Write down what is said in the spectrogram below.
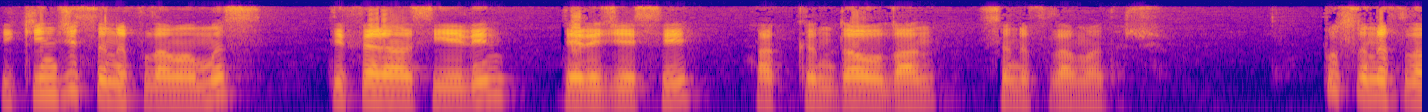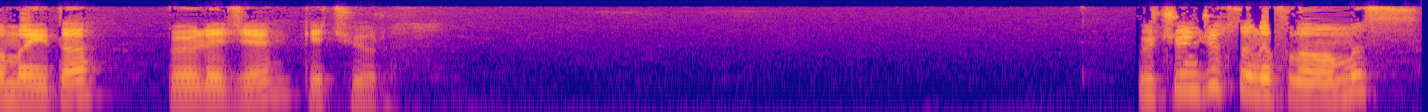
İkinci sınıflamamız diferansiyelin derecesi hakkında olan sınıflamadır. Bu sınıflamayı da böylece geçiyoruz. Üçüncü sınıflamamız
